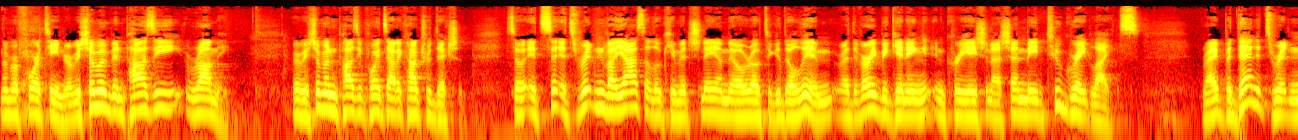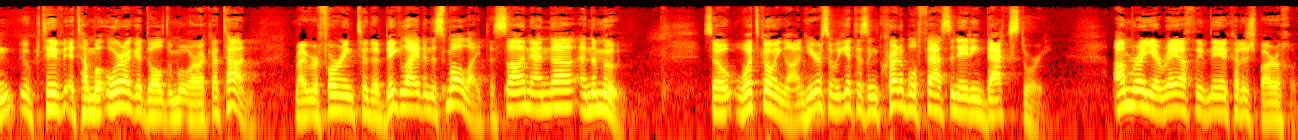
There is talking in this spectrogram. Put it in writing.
number 14. Rabbi Shimon ben Pazi Rami. Rabbi Shimon Pazi points out a contradiction. So it's, it's written, Vayas Elokim et Shnei Meorot Gedolim. At the very beginning in creation, Hashem made two great lights. Right? But then it's written, Uktiv et ha-me'or gadol v'me'or katan right? Referring to the big light and the small light, the sun and the, and the moon. So what's going on here? So we get this incredible, fascinating backstory. Amra Yareach Livnei Kadosh Baruch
